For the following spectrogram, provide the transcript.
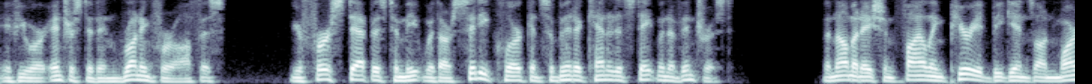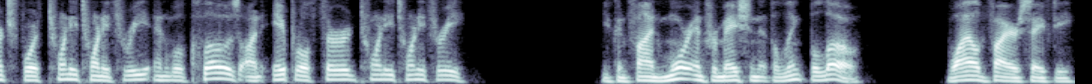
If you are interested in running for office, your first step is to meet with our city clerk and submit a candidate statement of interest. The nomination filing period begins on March 4, 2023 and will close on April 3, 2023. You can find more information at the link below. Wildfire Safety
